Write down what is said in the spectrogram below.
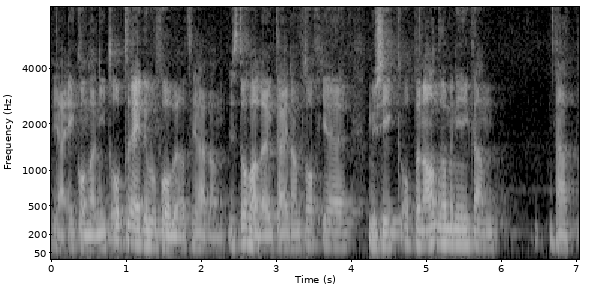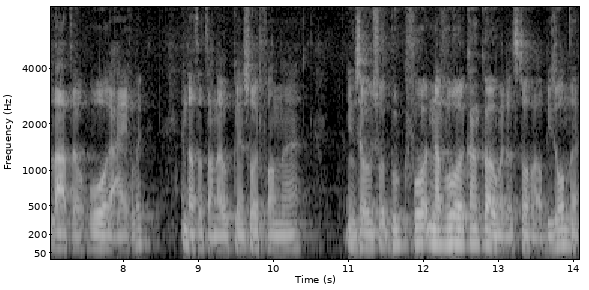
Ja, ik kon dan niet optreden bijvoorbeeld. Ja, dan is het toch wel leuk dat je dan toch je muziek op een andere manier kan laten horen eigenlijk. En dat het dan ook een soort van... eh, in zo'n soort boek voor, naar voren kan komen. Dat is toch wel bijzonder.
